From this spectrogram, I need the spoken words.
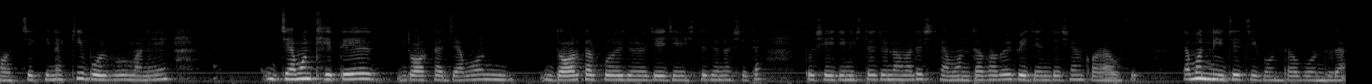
হচ্ছে কি না, কী বলব মানে যেমন খেতে দরকার, যেমন দরকার প্রয়োজনীয় যে জিনিসটার জন্য সেটা। তো সেই জিনিসটার জন্য আমাদের তেমনটাভাবেই প্রেজেন্টেশন করা উচিত। যেমন নিজের জীবনটাও বন্ধুরা।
